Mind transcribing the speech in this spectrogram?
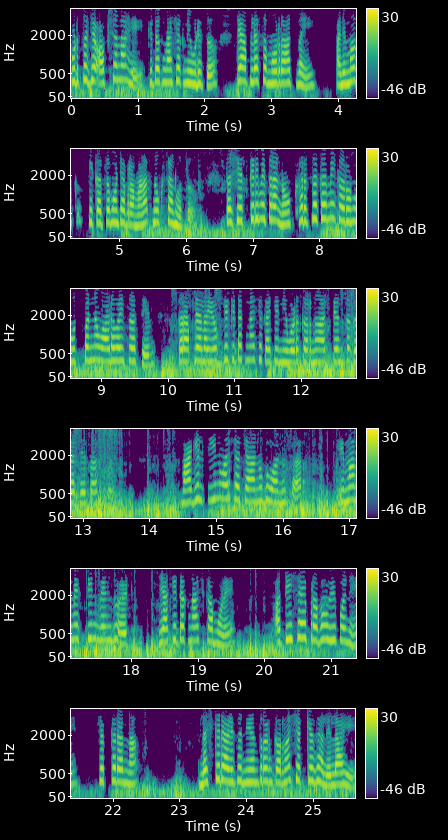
पुढचं जे ऑप्शन आहे कीटकनाशक निवडीचं ते आपल्यासमोर राहत नाही आणि मग पिकाचं मोठ्या प्रमाणात नुकसान होतं. तर शेतकरी मित्रांनो खर्च कमी करून उत्पन्न वाढवायचं असेल तर आपल्याला योग्य कीटकनाशकाची निवड करणं अत्यंत गरजेचं असतं. मागील तीन वर्षाच्या अनुभवानुसार इमामेक्टिन बेन्झोएट या कीटकनाशकामुळे अतिशय प्रभावीपणे शेतकऱ्यांना लष्करी अळीचं नियंत्रण करणं शक्य झालेलं आहे.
